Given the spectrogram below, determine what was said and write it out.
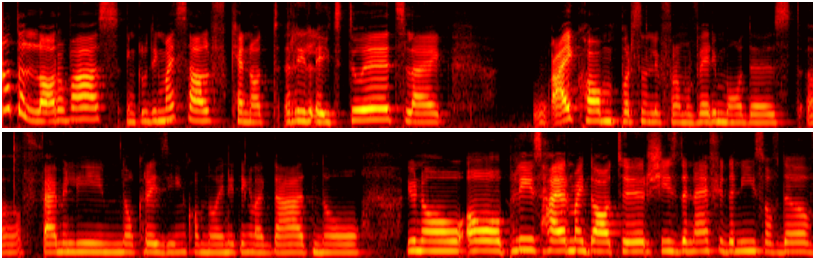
not a lot of us, including myself, cannot relate to it. Like, I come personally from a very modest uh, family, no crazy income, no anything like that, no, you know, oh, please hire my daughter. She's the nephew, the niece of the,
